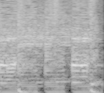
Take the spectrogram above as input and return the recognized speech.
boom, boom.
